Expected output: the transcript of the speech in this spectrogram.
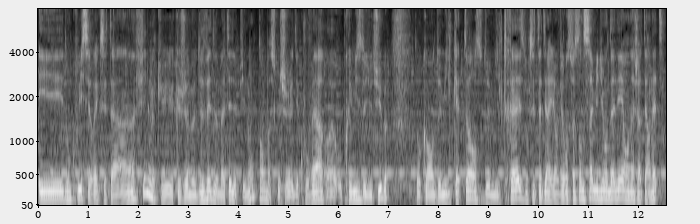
Et donc oui, c'est vrai que c'est un, film que, que je me devais de mater depuis longtemps parce que je l'ai découvert euh, aux prémices de YouTube. Donc en 2014-2013, donc c'est-à-dire il y a environ 65 millions d'années en âge internet,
